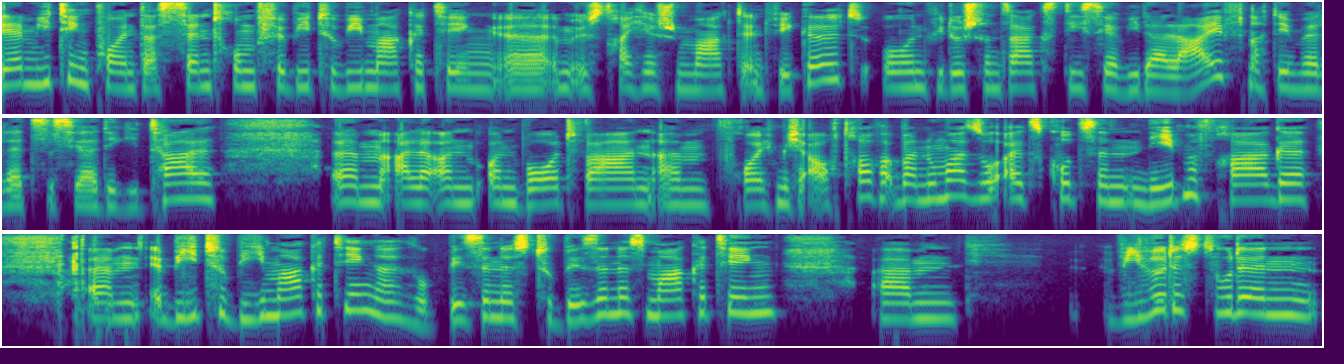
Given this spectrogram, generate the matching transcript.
der Meeting Point, das Zentrum für B2B-Marketing äh, im österreichischen Markt entwickelt. Und wie du schon sagst, dies Jahr wieder live, nachdem wir letztes Jahr digital ähm, alle on, on board waren, ähm, freue ich mich auch drauf. Aber nur mal so als kurze Nebenfrage, ähm, B2B-Marketing, also Business-to-Business-Marketing. Ähm, wie würdest du denn,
